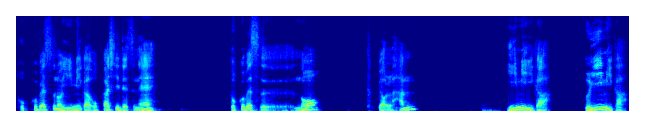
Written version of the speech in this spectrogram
도쿠베스노 이미가 오카시 데스네 도쿠베스노 특별한 이미가 의미가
